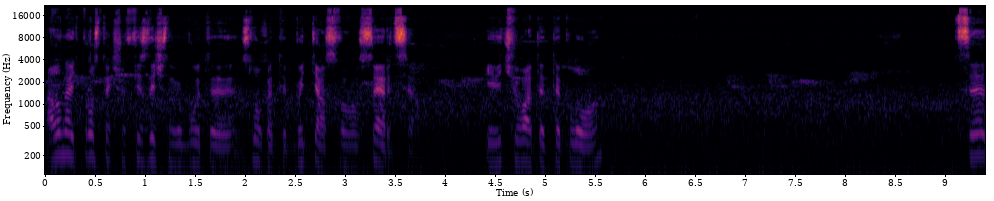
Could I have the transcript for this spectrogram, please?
Але навіть просто якщо фізично ви будете слухати биття свого серця і відчувати тепло, це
